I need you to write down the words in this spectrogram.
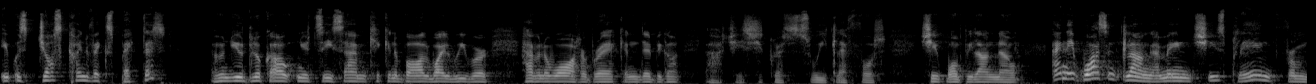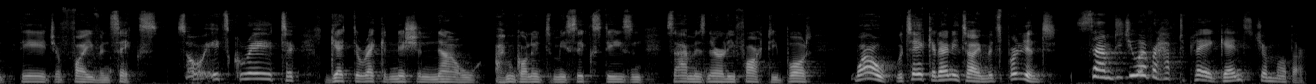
it was just kind of expected. And when you'd look out and you'd see Sam kicking a ball while we were having a water break, and they'd be going, "Oh, ah, jeez, she's got a sweet left foot. She won't be long now." And it wasn't long. I mean, she's playing from the age of five and six. So it's great to get the recognition now. I'm going into my 60s and Sam is nearly 40. But wow, we'll take it anytime. It's brilliant. Sam, did you ever have to play against your mother?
